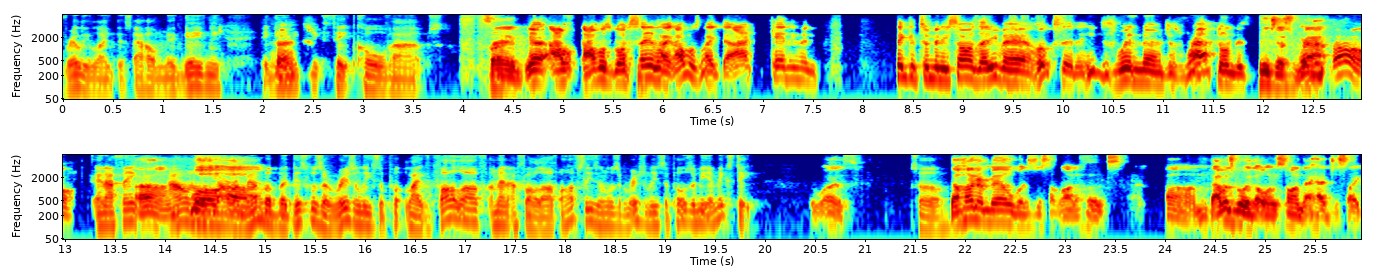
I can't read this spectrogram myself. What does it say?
really like this album. It gave me, it gave me mixtape Cole vibes. Same. Yeah, I I was gonna say like I was like that. I can't even think of too many songs that even had hooks in it. He just went in there and just rapped on this He just rapped. rap. song. And I think Um, I don't know well, if y'all um, remember, but this was originally supposed like fall off. I mean, not fall off. Off season was originally supposed to be a mixtape. It was. So The hundred mil was just a lot of hooks. Um, that was really the only song that had just like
